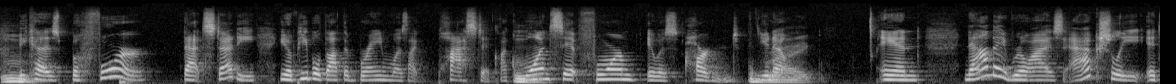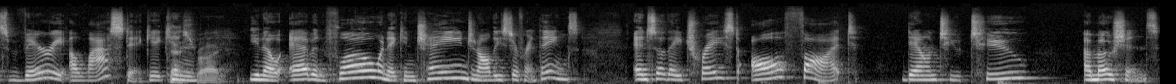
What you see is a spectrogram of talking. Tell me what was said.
Mm. Because before that study, you know, people thought the brain was like plastic. Like mm-hmm. once it formed, it was hardened, you know. And now they realize actually it's very elastic. It can, right. you know, ebb and flow and it can change and all these different things. And so they traced all thought down to two emotions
